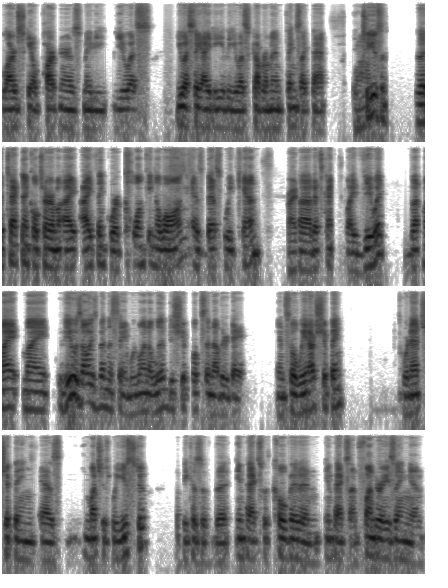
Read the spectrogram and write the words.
large-scale partners, maybe U.S. USAID, the U.S. government, things like that. Wow. To use the technical term, I, I think we're clunking along as best we can. Right. Uh, that's kind of how I view it. But my, my view has always been the same. We want to live to ship books another day. And so we are shipping. We're not shipping as much as we used to because of the impacts with COVID and impacts on fundraising and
